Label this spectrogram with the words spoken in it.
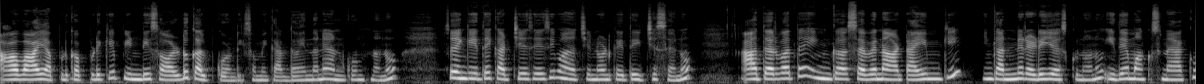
ఆ వాయి అప్పటికప్పటికే పిండి సాల్ట్ కలుపుకోండి. సో మీకు అర్థమైందని అనుకుంటున్నాను. సో ఇంకైతే కట్ చేసేసి మా చిన్నోడికి అయితే ఇచ్చేసాను. ఆ తర్వాత ఇంకా సెవెన్ ఆ టైంకి ఇంకా అన్నీ రెడీ చేసుకున్నాను. ఇదే మాకు స్నాక్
